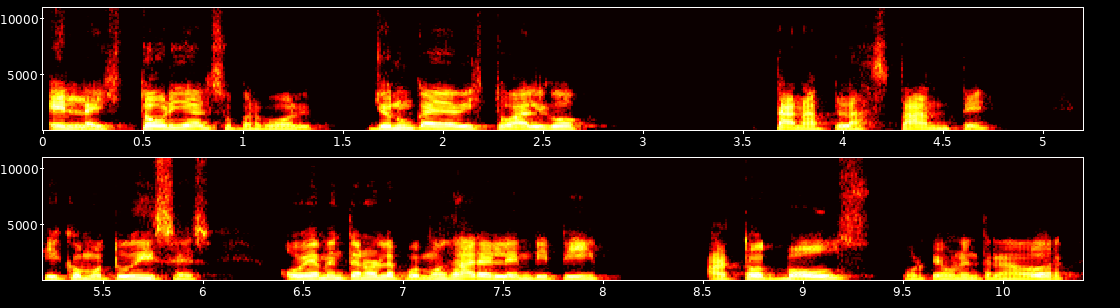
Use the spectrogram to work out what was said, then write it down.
en la historia del Super Bowl. Yo nunca había visto algo tan aplastante. Y como tú dices, obviamente no le podemos dar el MVP a Todd Bowles porque es un entrenador.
